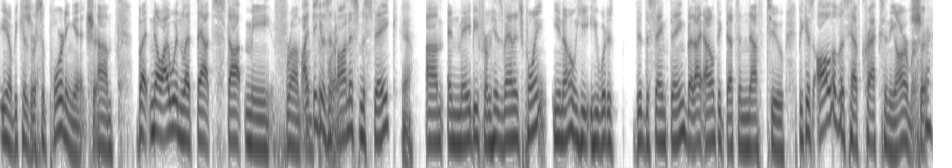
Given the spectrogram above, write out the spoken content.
you know, because we're supporting it. Sure. Um, but no, I wouldn't let that stop me from, I think it was an honest mistake. Yeah. Um, and maybe from his vantage point, you know, he, he would have did the same thing, but I, I don't think that's enough to, because all of us have cracks in the armor. Sure.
